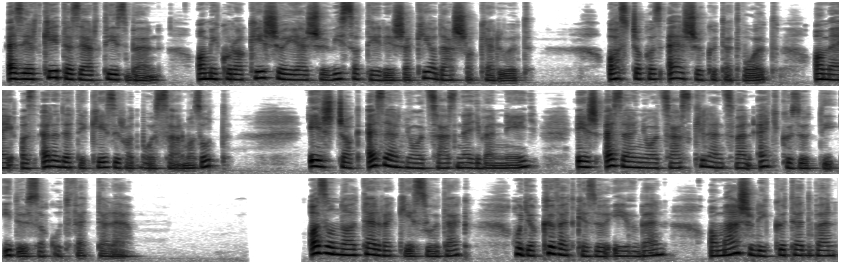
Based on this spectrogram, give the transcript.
ezért 2010-ben, amikor a késői első visszatérése kiadásra került, az csak az első kötet volt, amely az eredeti kéziratból származott, és csak 1844 és 1891 közötti időszakot fette le. Azonnal tervek készültek, hogy a következő évben, a második kötetben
